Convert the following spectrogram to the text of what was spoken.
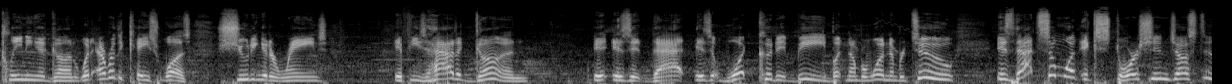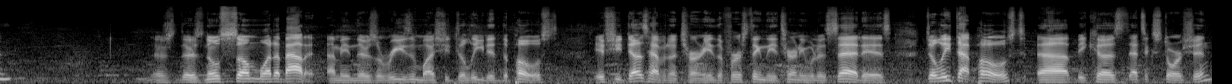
cleaning a gun, whatever the case was, shooting at a range. If he's had a gun, is it that? Is it what could it be? But number one, number two, is that somewhat extortion, Justin? There's there's no somewhat about it. I mean, there's a reason why she deleted the post. If she does have an attorney, the first thing the attorney would have said is delete that post uh, because that's extortion.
